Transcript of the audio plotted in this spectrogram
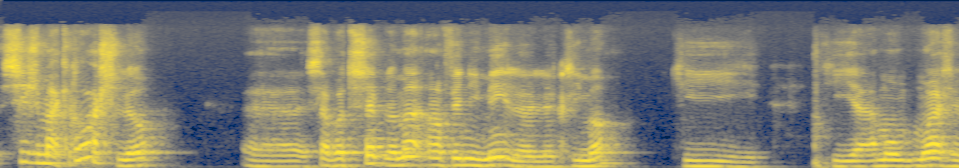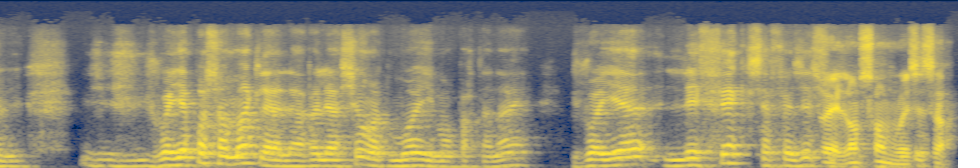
Si je m'accroche là, ça va tout simplement envenimer le climat qui, qui, à mon, moi, je ne voyais pas seulement que la, relation entre moi et mon partenaire, je voyais l'effet que ça faisait sur. l'ensemble, oui, c'est ça.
